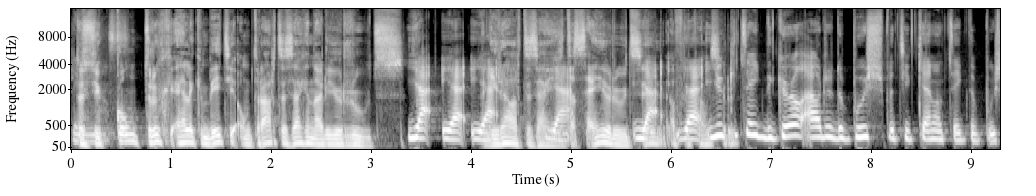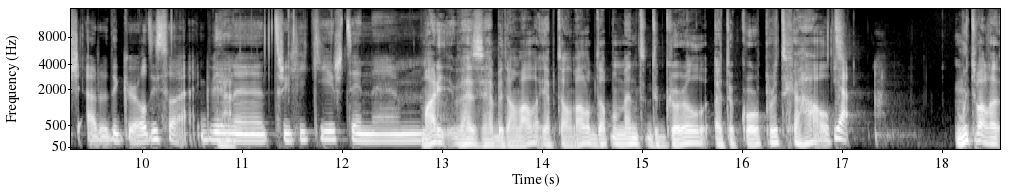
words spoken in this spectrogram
dus je komt terug eigenlijk een beetje, om het raar te zeggen, naar je roots. Ja, ja, ja. niet raar te zeggen, ja. dat zijn je roots. Ja, ja. you can take the girl out of the bush, but you cannot take the bush out of the girl. Dus voilà, ik ben ja. uh, teruggekeerd. En, um... Maar ze hebben dan wel, je hebt dan wel op dat moment de girl uit de corporate gehaald. Ja. Moet wel,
